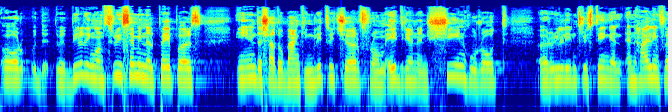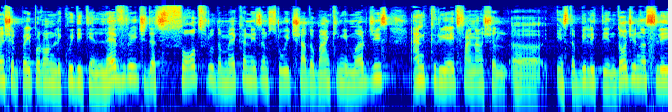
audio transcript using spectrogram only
or building on three seminal papers in the shadow banking literature from Adrian and Shin, who wrote a really interesting and, and, highly influential paper on liquidity and leverage that thought through the mechanisms through which shadow banking emerges and creates financial uh, instability endogenously.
